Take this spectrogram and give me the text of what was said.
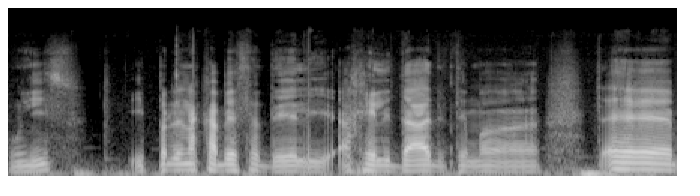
com isso, e na cabeça dele a realidade tem uma. É,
